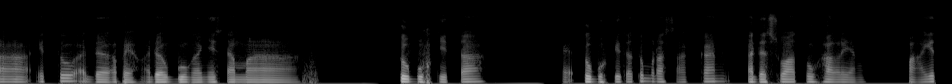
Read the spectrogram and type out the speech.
uh, itu ada apa ya ada hubungannya sama tubuh kita. Kayak tubuh kita tuh merasakan ada suatu hal yang pahit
